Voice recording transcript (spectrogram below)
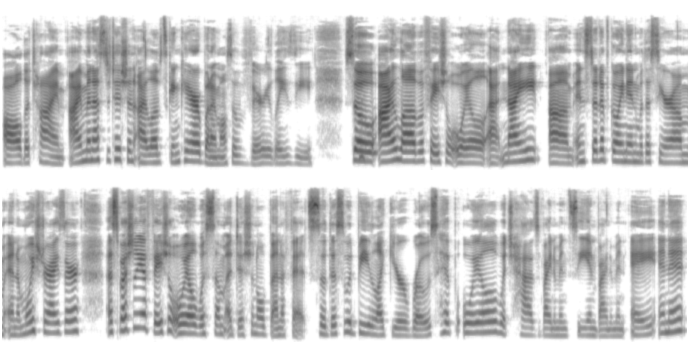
all the time. I'm an esthetician. I love skincare, but I'm also very lazy. So I love a facial oil at night um, instead of going in with a serum and a moisturizer, especially a facial oil with some additional benefits. So this would be like your rose hip oil, which has vitamin C and vitamin A in it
